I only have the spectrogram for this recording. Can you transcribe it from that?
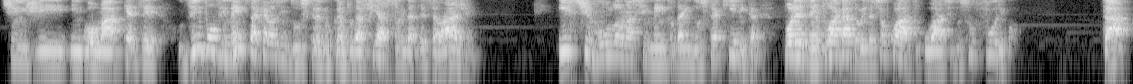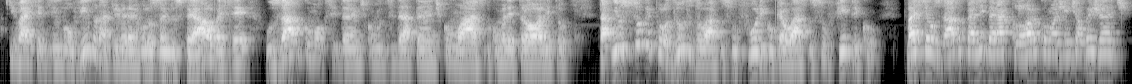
tingir, engomar. Quer dizer, o desenvolvimento daquelas indústrias no campo da fiação e da tecelagem estimula o nascimento da indústria química. Por exemplo, o H2SO4, o ácido sulfúrico tá? que vai ser desenvolvido na primeira revolução industrial, vai ser usado como oxidante, como desidratante, como ácido, como eletrólito. Tá? E o subproduto do ácido sulfúrico, que é o ácido sulfítrico, vai ser usado para liberar cloro como agente alvejante.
